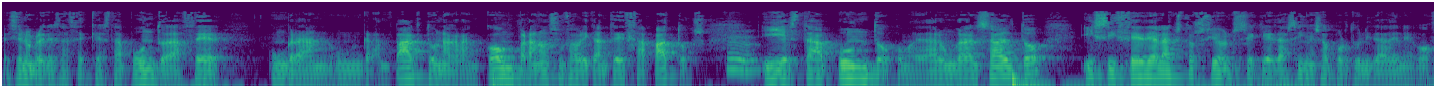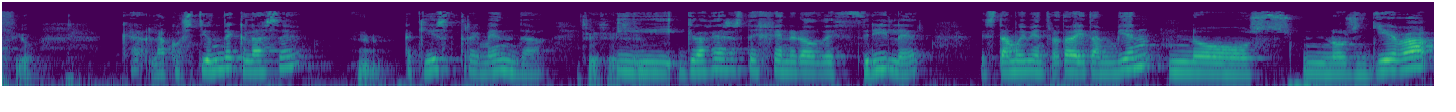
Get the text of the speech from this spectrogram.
es un hombre que está, que está a punto de hacer un gran, un gran pacto, una gran compra, ¿no? Es un fabricante de zapatos y está a punto como de dar un gran salto y si cede a la extorsión se queda sin esa oportunidad de negocio. La cuestión de clase Hmm. aquí es tremenda. Sí, sí, y gracias a este género de thriller está muy bien tratada y también nos, nos lleva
